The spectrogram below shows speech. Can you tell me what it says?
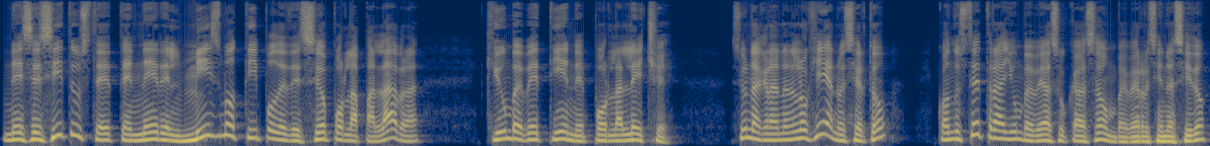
Necesita usted tener el mismo tipo de deseo por la palabra que un bebé tiene por la leche. Es una gran analogía, ¿no es cierto? Cuando usted trae un bebé a su casa, un bebé recién nacido,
